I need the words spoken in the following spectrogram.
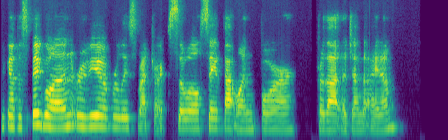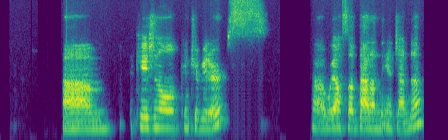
We've got this big one, review of release metrics, so we'll save that one for, for that agenda item. Um, occasional contributors. Uh, we also have that on the agenda.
